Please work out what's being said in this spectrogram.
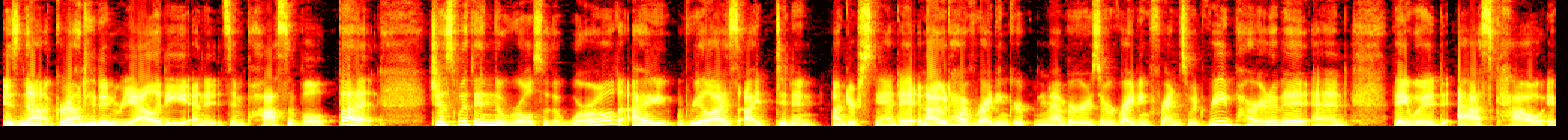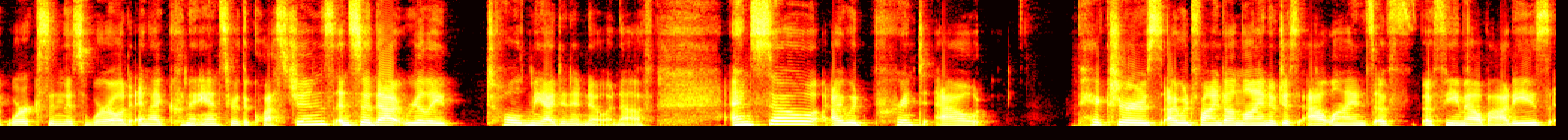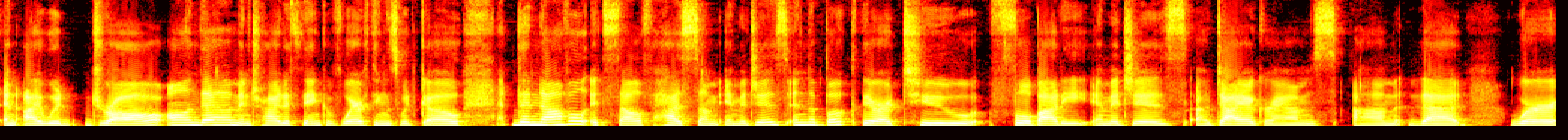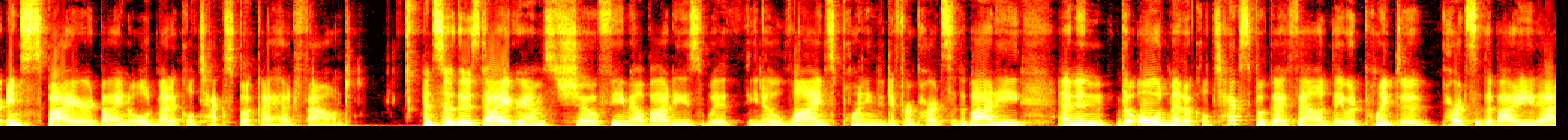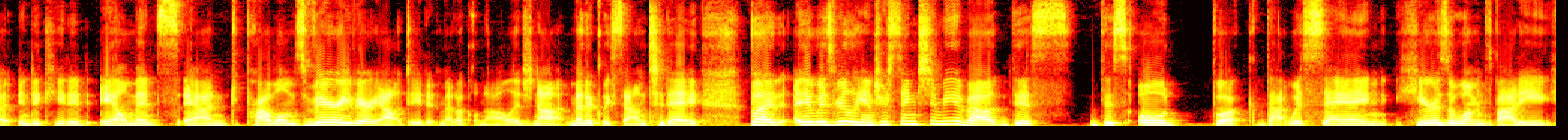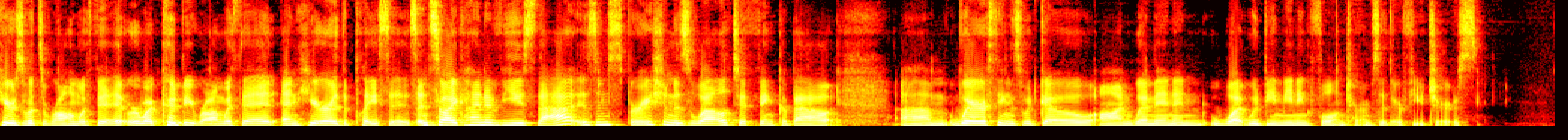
is not grounded in reality and it's impossible. But just within the rules of the world, I realized I didn't understand it. And I would have writing group members or writing friends would read part of it and they would ask how it works in this world. And I couldn't answer the questions. And so that really told me I didn't know enough. And so I would print out pictures I would find online of just outlines of, of, female bodies, and I would draw on them and try to think of where things would go. The novel itself has some images in the book. There are two full body images, uh, diagrams um, that were inspired by an old medical textbook I had found. And so those diagrams show female bodies with, you know, lines pointing to different parts of the body. And in the old medical textbook I found, they would point to parts of the body that indicated ailments and problems. Very, very outdated medical knowledge, not medically sound today. But it was really interesting to me about this this old book that was saying here's a woman's body here's what's wrong with it or what could be wrong with it and here are the places and so i kind of use that as inspiration as well to think about um, where things would go on women and what would be meaningful in terms of their futures.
